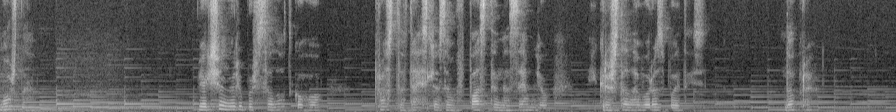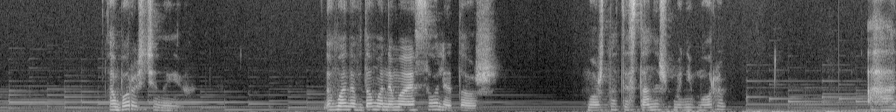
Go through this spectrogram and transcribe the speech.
Можна? Якщо не любиш солодкого, просто дай сльозам впасти на землю і кришталево розбитись. Добре? Або розчини їх. У мене вдома немає солі, тож можна ти станеш мені морем? А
